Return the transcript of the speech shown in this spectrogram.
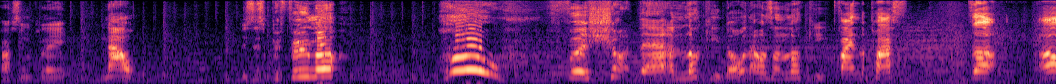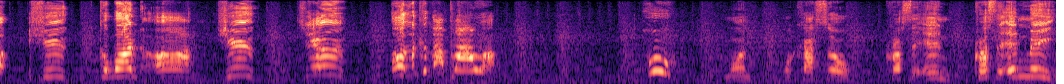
Passing play. Now. Is this Bifouma? Whoo! First shot there. Unlucky though. That was unlucky. Find the pass. The, oh, shoot. Come on. Oh, shoot. Shoot. Oh, look at that power. Whoo. Come on. Wakaso. Cross it in. Cross it in, mate.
